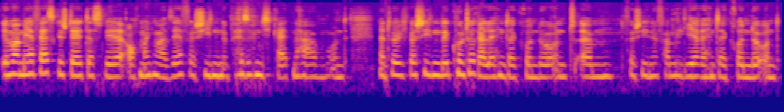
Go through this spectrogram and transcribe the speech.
immer mehr festgestellt, dass wir auch manchmal sehr verschiedene Persönlichkeiten haben und natürlich verschiedene kulturelle Hintergründe und ähm, verschiedene familiäre Hintergründe. Und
